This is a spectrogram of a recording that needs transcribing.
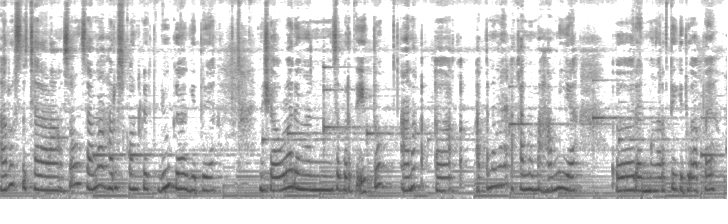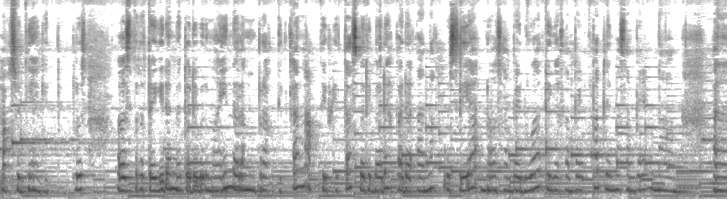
harus secara langsung sama harus konkret juga gitu ya. Insya Allah dengan seperti itu anak uh, apa namanya akan memahami ya uh, dan mengerti gitu apa ya maksudnya gitu. Terus strategi dan metode bermain dalam mempraktikkan aktivitas beribadah pada anak usia 0 sampai 2, 3 sampai 4, 5 sampai 6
